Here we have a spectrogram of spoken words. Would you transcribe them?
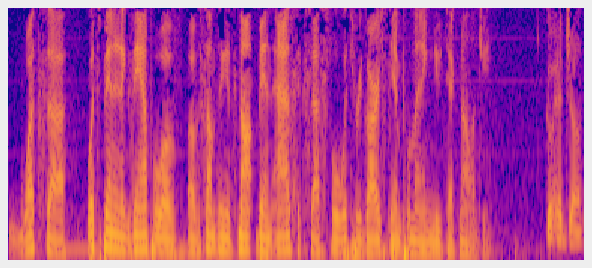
what's uh, what's been an example of, of something that's not been as successful with regards to implementing new technology. Go ahead, John.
